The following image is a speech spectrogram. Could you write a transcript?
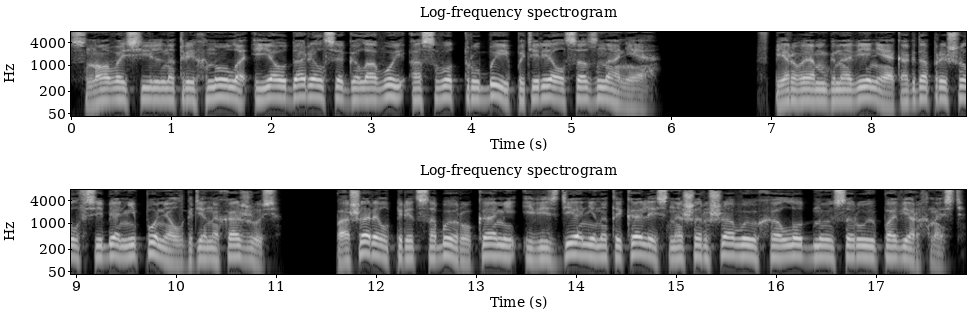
Снова сильно тряхнуло, и я ударился головой о свод трубы и потерял сознание. В первое мгновение, когда пришел в себя, не понял, где нахожусь. Пошарил перед собой руками, и везде они натыкались на шершавую холодную сырую поверхность.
